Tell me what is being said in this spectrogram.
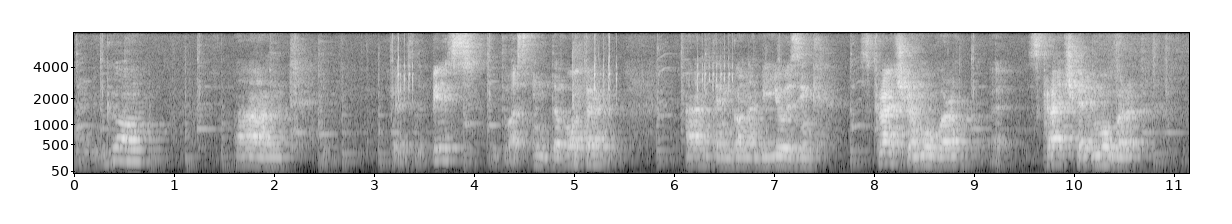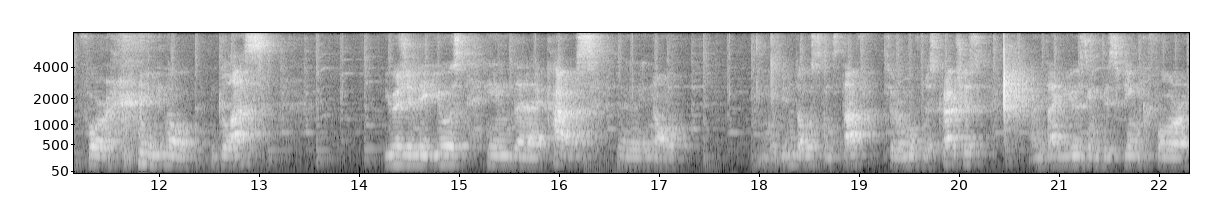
There we go and here's the piece it was in the water and I'm gonna be using scratch remover uh, scratch remover for you know glass usually used in the cars uh, you know windows and stuff to remove the scratches and I'm using this thing for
